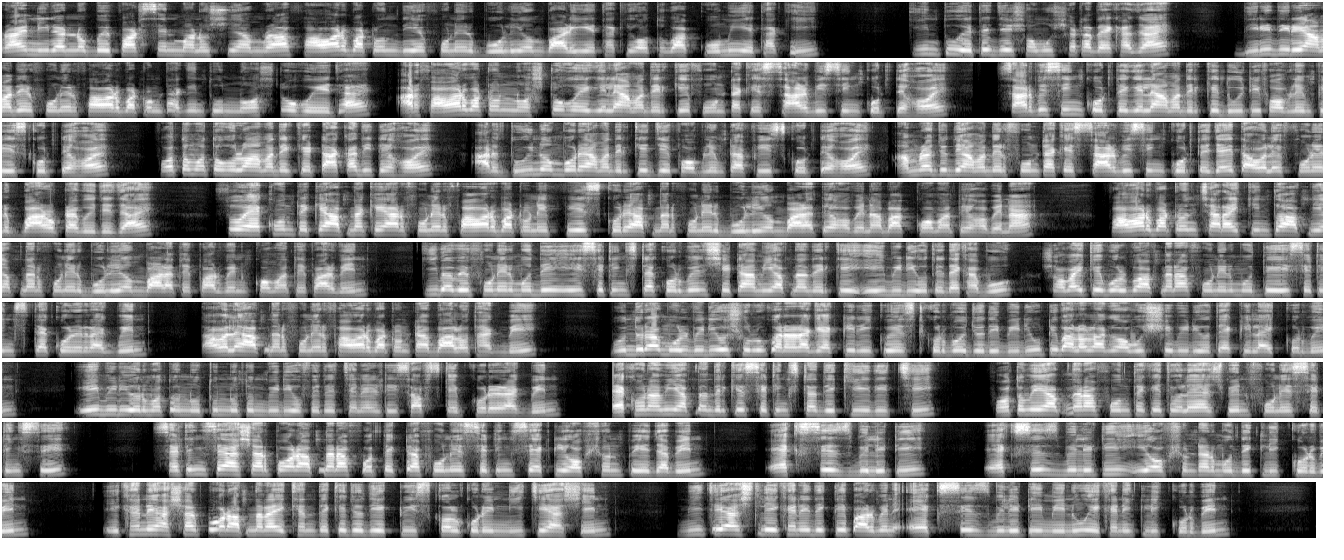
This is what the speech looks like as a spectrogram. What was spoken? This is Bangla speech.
প্রায় নিরানব্বই পার্সেন্ট মানুষই আমরা পাওয়ার বাটন দিয়ে ফোনের ভলিউম বাড়িয়ে থাকি অথবা কমিয়ে থাকি। কিন্তু এতে যে সমস্যাটা দেখা যায়, ধীরে ধীরে আমাদের ফোনের পাওয়ার বাটনটা কিন্তু নষ্ট হয়ে যায়। আর পাওয়ার বাটন নষ্ট হয়ে গেলে আমাদেরকে ফোনটাকে সার্ভিসিং করতে হয়। সার্ভিসিং করতে গেলে আমাদেরকে দুইটি প্রবলেম ফেস করতে হয়। প্রথমত হলো আমাদেরকে টাকা দিতে হয়। আর দুই নম্বরে আমাদেরকে যে প্রবলেমটা ফেস করতে হয়, আমরা যদি আমাদের ফোনটাকে সার্ভিসিং করতে যাই, তাহলে ফোনের বারোটা বেজে যায়। সো এখন থেকে আপনাকে আর ফোনের পাওয়ার বাটনে প্রেস করে আপনার ফোনের ভলিউম বাড়াতে হবে না বা কমাতে হবে না। পাওয়ার বাটন ছাড়াই কিন্তু আপনি আপনার ফোনের ভলিউম বাড়াতে পারবেন, কমাতে পারবেন। কীভাবে ফোনের মধ্যে এই সেটিংসটা করবেন, সেটা আমি আপনাদেরকে এই ভিডিওতে দেখাবো। সবাইকে বলব আপনারা ফোনের মধ্যে এই সেটিংসটা করে রাখবেন। তাহলে আপনার ফোনের পাওয়ার বাটনটা ভালো থাকবে। বন্ধুরা, মূল ভিডিও শুরু করার আগে একটি রিকোয়েস্ট করব। যদি ভিডিওটি ভালো লাগে, অবশ্যই ভিডিওতে একটি লাইক করবেন। এই ভিডিওর মতো নতুন নতুন ভিডিও পেতে চ্যানেলটি সাবস্ক্রাইব করে রাখবেন। এখন আমি আপনাদেরকে সেটিংসটা দেখিয়ে দিচ্ছি। প্রথমে আপনারা ফোন থেকে চলে আসবেন ফোনের সেটিংসে সেটিংসে আসার পর আপনারা প্রত্যেকটা ফোনের সেটিংসে একটি অপশন পেয়ে যাবেন। অ্যাক্সেসবিলিটি অ্যাক্সেসবিলিটি এই অপশনটার মধ্যে ক্লিক করবেন। এখানে আসার পর আপনারা এখান থেকে যদি একটু স্কল করে নিচে আসেন, নিচে আসলে এখানে দেখতে পারবেন অ্যাক্সেসবিলিটি মেনু এখানে ক্লিক করবেন।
